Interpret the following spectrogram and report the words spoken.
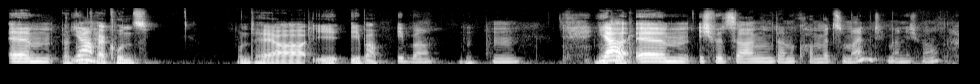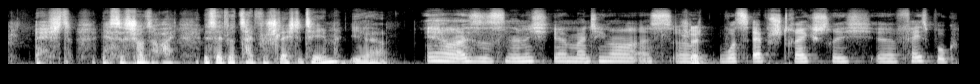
Ähm, Dann ja. kommt Herr Kunz. Und Herr e Eber. Eber. Hm. Na Ja, ähm, ich würde sagen, dann kommen wir zu meinem Thema, nicht wahr? Echt? Ist es schon soweit? Ist etwa Zeit für schlechte Themen? Yeah. Ja, es ist nämlich, äh, mein Thema ist äh, Schrägstrich äh, Facebook.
